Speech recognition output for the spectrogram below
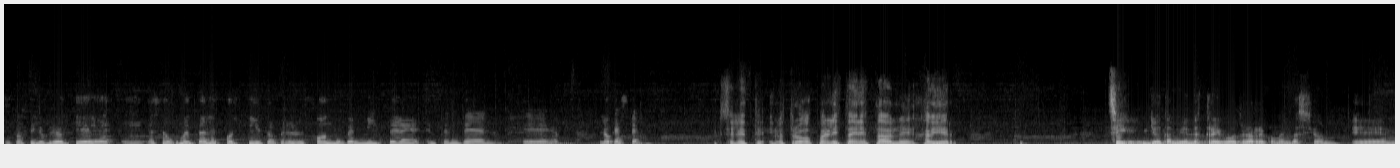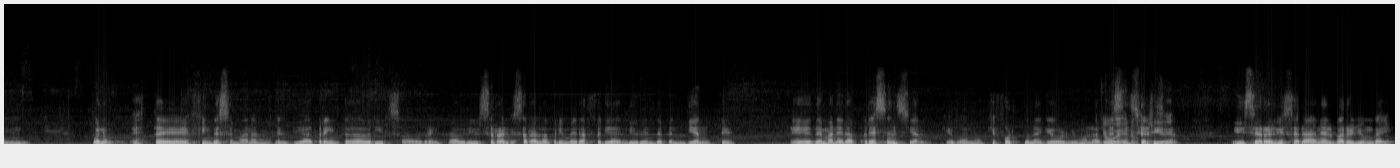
Entonces yo creo que eh, ese documental es cortito, pero en el fondo permite entender eh, lo que hacemos. Excelente. ¿Y nuestro panelista inestable, Javier? Sí, yo también les traigo otra recomendación. Em, bueno, este fin de semana, el día 30 de abril, sábado 30 de abril, se realizará la primera feria del libro independiente de manera presencial. Que bueno, qué fortuna que volvimos a la presencialidad. Y se realizará en el barrio Yungay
